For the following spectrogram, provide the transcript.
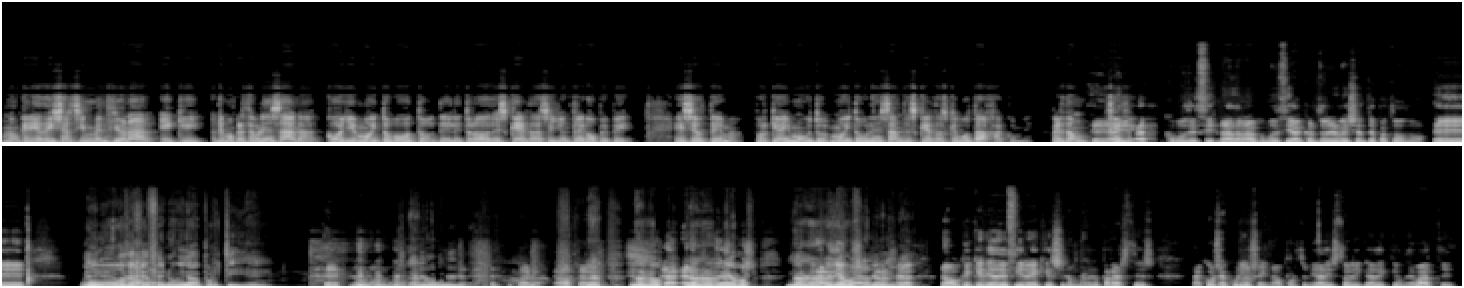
non quería deixar sin mencionar é que a democracia ourensana colle moito voto de electorado de esquerda se lle entrega ao PP. Ese é o tema, porque hai moito, moito ourensán de esquerdas que vota a Jacome. Perdón, eh, jefe. Hai, como decía, nada, nada, como decía, cartolero hai xente para todo. Eh, Oye, o, o de no, jefe non iba por ti, eh? Eh, no, no, no. Ah, no. bueno, no, a ver. no, no, no, nos veíamos, no nos ah, veíamos eh, arriba. No, o que quería decir é que se non reparastes na cousa curiosa e na oportunidade histórica de que o debate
